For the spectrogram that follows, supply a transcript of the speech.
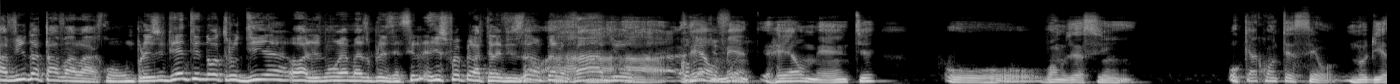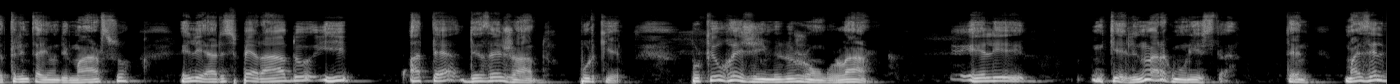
a vida estava lá com um presidente e no outro dia, olha, não é mais o presidente. Isso foi pela televisão, não, pelo a, rádio? A, realmente, é realmente, o, vamos dizer assim, o que aconteceu no dia 31 de março, ele era esperado e até desejado. Por quê? Porque o regime do João Goulart, ele, que ele não era comunista, entende? Mas ele,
